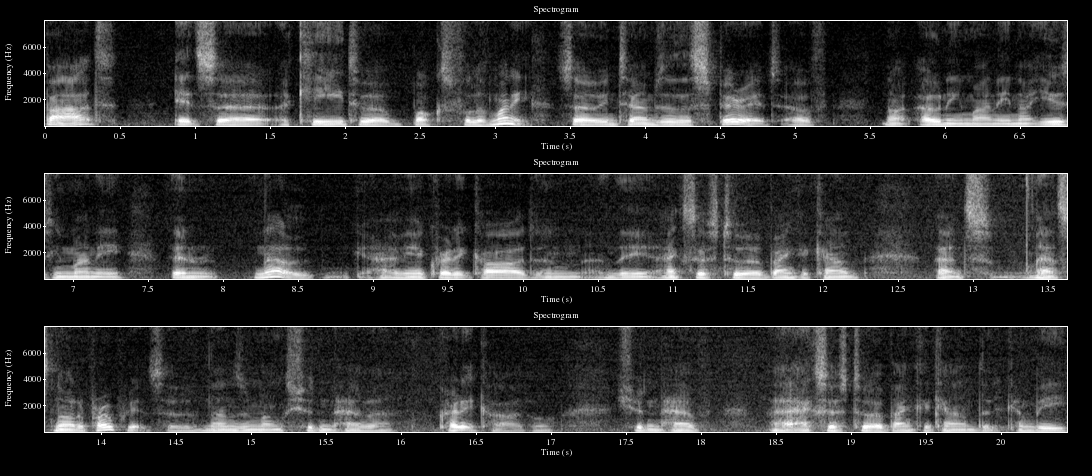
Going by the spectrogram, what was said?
but it's a, a key to a box full of money. So, in terms of the spirit of not owning money, not using money, then no, having a credit card and the access to a bank account, that's that's not appropriate. So nuns and monks shouldn't have a credit card or shouldn't have uh, access to a bank account that can be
